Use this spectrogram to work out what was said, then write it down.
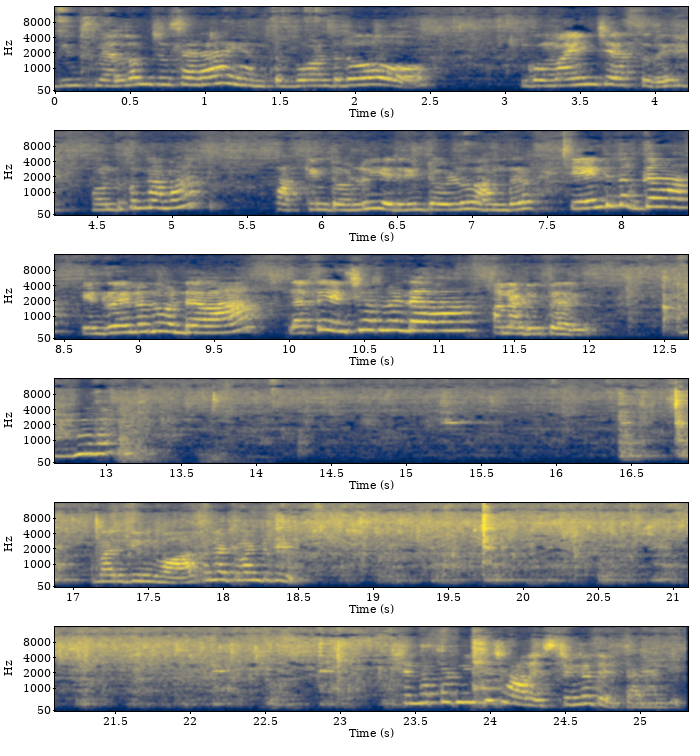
దీని స్మెల్ చూసారా? ఎంత బాగుంటుందో. గుమాయించేస్తుంది వండుకున్నామా? పక్కింటోళ్ళు ఎదిరింటోళ్ళు అందరూ. ఏంటి దగ్గర ఎన్ని రోజుల్లోనూ ఉండేవా లేకపోతే ఎన్ని చేపలు ఉండేవా అని అడుగుతారు. మరి దీని వాసన అటువంటిది చిన్నప్పటి నుంచి చాలా ఇష్టంగా తింటానండి.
